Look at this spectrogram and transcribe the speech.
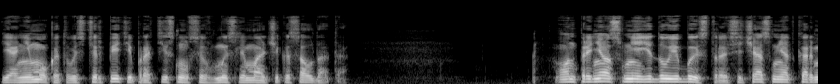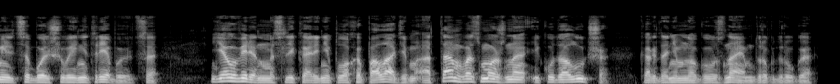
Я не мог этого стерпеть и протиснулся в мысли мальчика-солдата. Он принес мне еду и быстро. Сейчас мне от кормильца большего и не требуется. Я уверен, мы с лекарем неплохо поладим, а там, возможно, и куда лучше, когда немного узнаем друг друга.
